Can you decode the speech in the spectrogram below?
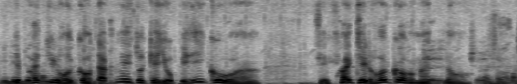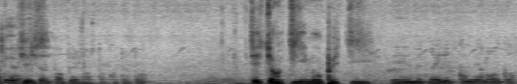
Il est J'ai battu le record d'apnée sur Caillou Perico. Hein. C'est moi qui ai le record maintenant. Ah. C'est gentil mon petit. Et maintenant, il est de combien le record?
